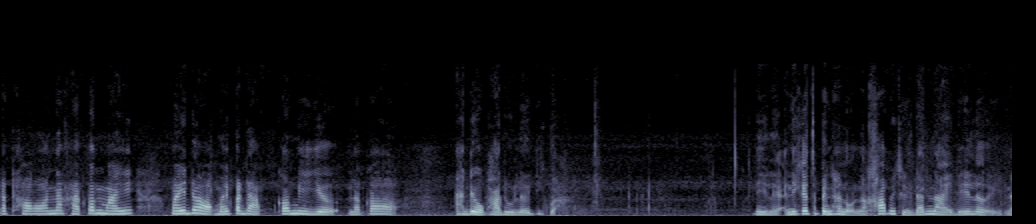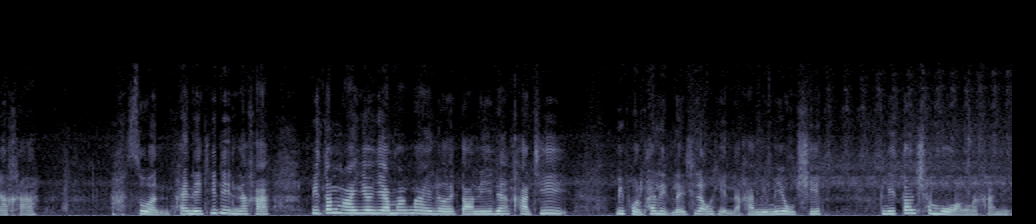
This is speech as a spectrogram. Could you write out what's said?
กระท้อนนะคะ ต้นไม้ไม้ดอกไม้ประดับก็มีเยอะแล้วก็อะเดี๋ยวพาดูเลยดีกว่า นี่เลย อันนี้ก็จะเป็นถนนนะเข้าไปถึงด้านในได้เลยนะคะ ส่วนภายในที่ดินนะคะ มีต้นไม้เยอะแยะมากมายเลย ตอนนี้เนี่ยค่ะที่มีผลผลิตเลยที่เราเห็นนะคะ มีมะยงชิด อันนี้ต้นชะมวงนะคะนี่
